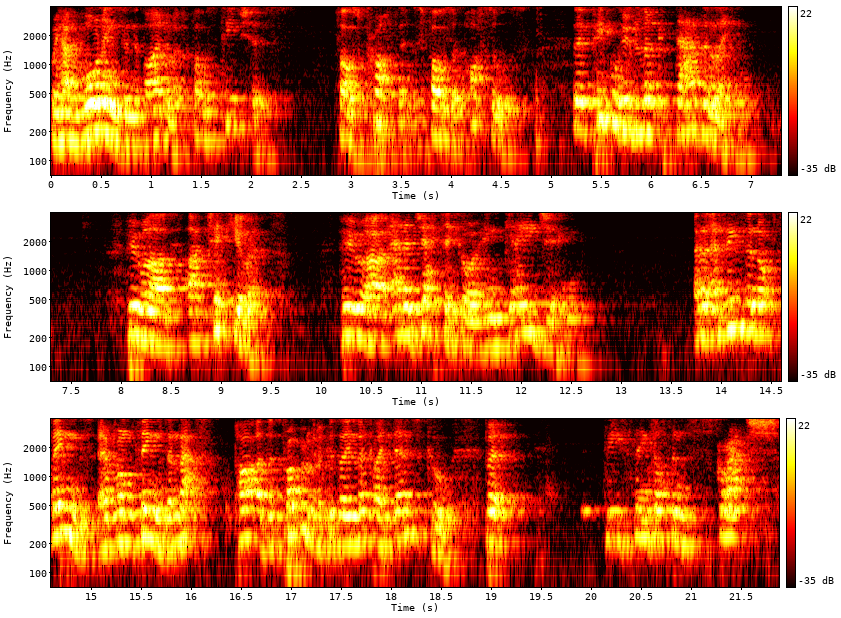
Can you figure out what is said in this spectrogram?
we have warnings in the Bible of false teachers false prophets, false apostles. People who look dazzling, who are articulate, who are energetic or engaging. And, and these are not things, uh, wrong things, and that's part of the problem because they look identical. But these things often scratch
